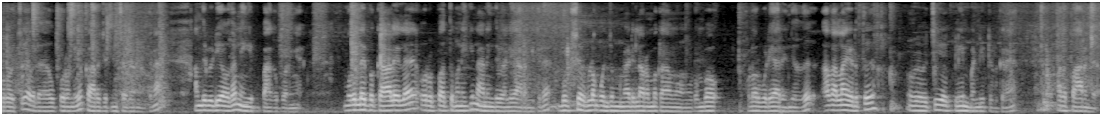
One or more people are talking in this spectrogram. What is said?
ஊற வச்சு அதில் உப்பு உருண்டையும் கார சட்னி செய்யலாம்னு இருக்கிறேன் அந்த வீடியோவை தான் நீங்கள் இப்போ பார்க்க போகிறீங்க முதல்ல இப்போ காலையில் ஒரு பத்து மணிக்கு நான் இந்த வேலையை ஆரம்பிக்கிறேன். புக் ஷெல்ஃப்லாம் கொஞ்சம் முன்னாடிலாம் ரொம்ப கா ரொம்ப உணர்படியாக இருந்தது அதெல்லாம் எடுத்து வச்சு க்ளீன் பண்ணிட்டு இருக்கிறேன். அதை பாருங்கள்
